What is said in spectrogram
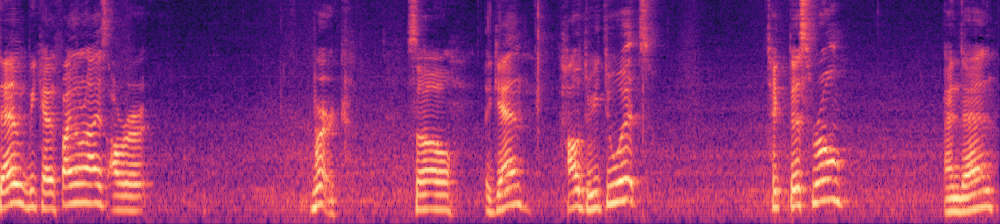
Then we can finalize our work. So again, how do we do it? Take this row and then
